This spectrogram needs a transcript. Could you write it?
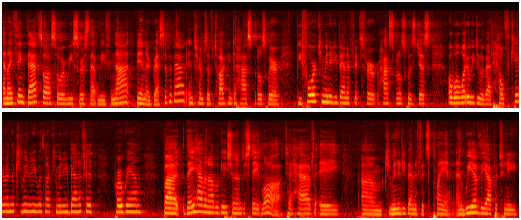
And I think that's also a resource that we've not been aggressive about in terms of talking to hospitals where before community benefits for hospitals was just, oh, well, what do we do about health care in the community with our community benefit program? But they have an obligation under state law to have a um, community benefits plan. And we have the opportunity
